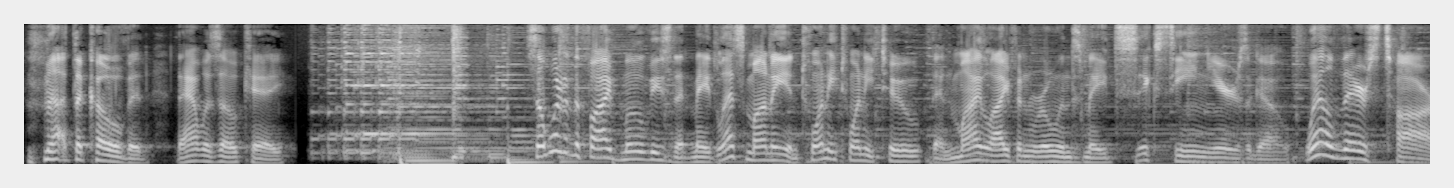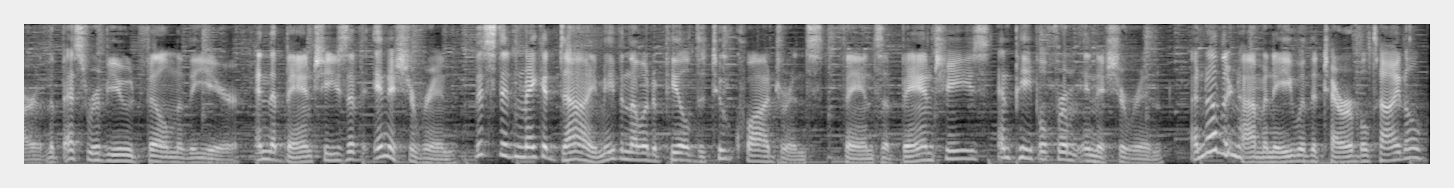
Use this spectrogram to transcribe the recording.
Not the COVID. That was okay. So, what are the five movies that made less money in 2022 than My Life in Ruins made 16 years ago? Well, there's Tar, the best reviewed film of the year, and The Banshees of Inisherin. This didn't make a dime, even though it appealed to two quadrants fans of Banshees and people from Inisherin. Another nominee with a terrible title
